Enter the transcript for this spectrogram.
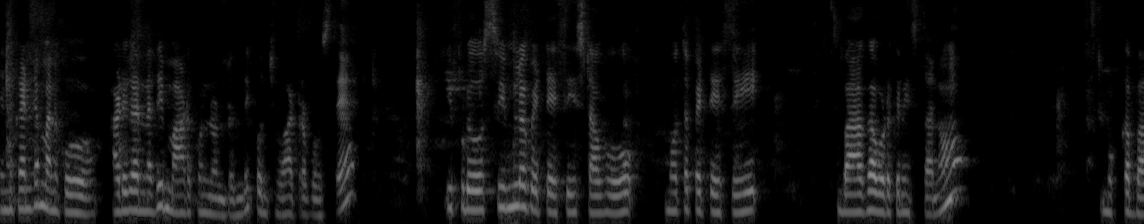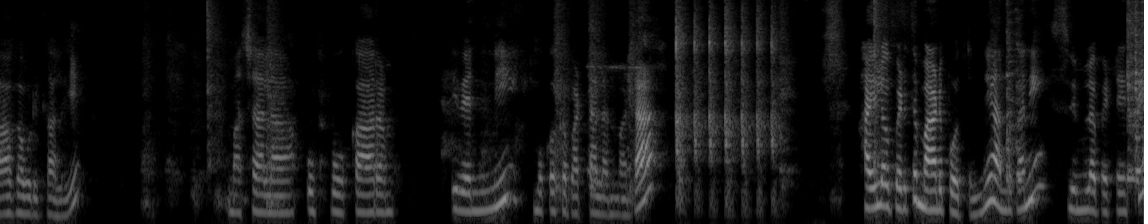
ఎందుకంటే మనకు అడుగన్నది మాడకుండా ఉంటుంది కొంచెం వాటర్ పోస్తే. ఇప్పుడు స్విమ్లో పెట్టేసి స్టవ్ మూత పెట్టేసి బాగా ఉడకనిస్తాను. ముక్క బాగా ఉడకాలి. మసాలా ఉప్పు కారం ఇవన్నీ ముక్కకు పట్టాలన్నమాట. హైలో పెడితే మాడిపోతుంది అందుకని స్విమ్లో పెట్టేసి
